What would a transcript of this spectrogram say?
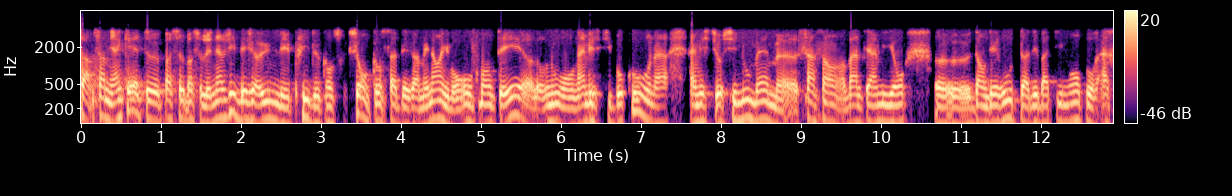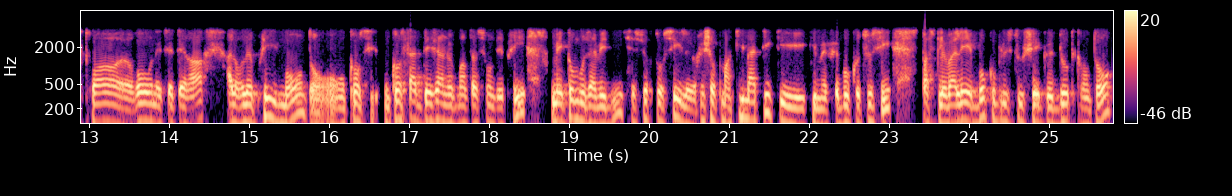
Ça, ça m'inquiète, euh, pas seulement sur l'énergie. Déjà, une, les prix de construction, on constate déjà maintenant, ils vont augmenter. Alors nous, on investit beaucoup. On a investi aussi nous-mêmes 521 euh, millions euh, dans des routes, dans des bâtiments pour R3, Rhône, etc. Alors le prix monte, on, on, constate déjà une augmentation des prix. Mais comme vous avez dit, c'est surtout aussi le réchauffement climatique qui, qui, me fait beaucoup de soucis, parce que le Valais est beaucoup plus touché que d'autres cantons.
